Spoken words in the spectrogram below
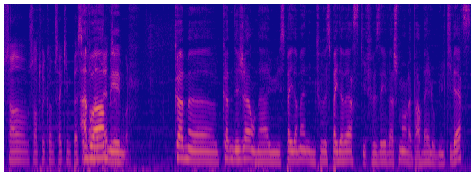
c'est un, un truc comme ça qui me passait À par voir, la tête. mais- voilà. Comme, euh, comme déjà, on a eu Spider-Man Into the Spider-Verse qui faisait vachement la part belle au multiverse.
